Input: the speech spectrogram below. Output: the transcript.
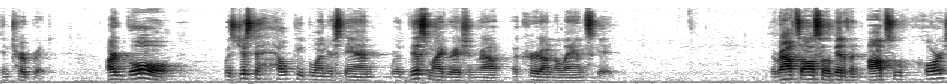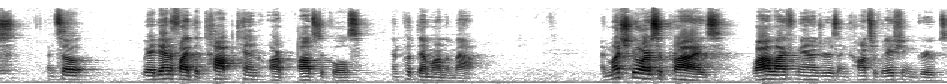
interpret. Our goal was just to help people understand where this migration route occurred on the landscape. The route's also a bit of an obstacle course, and so we identified the top 10 obstacles and put them on the map. And much to our surprise, wildlife managers and conservation groups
